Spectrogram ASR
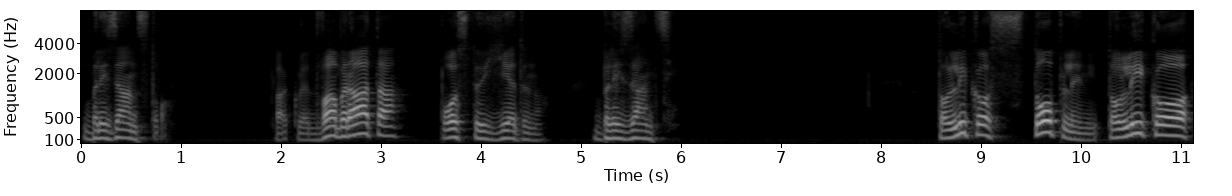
blizanstvo. Dakle, dva brata postoji jedno. Blizanci toliko stopljeni, toliko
